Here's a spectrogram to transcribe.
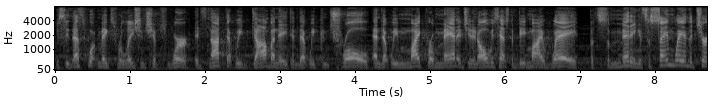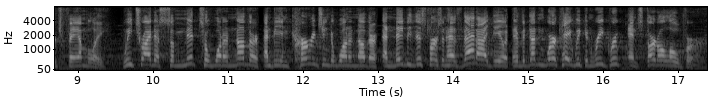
You see, that's what makes relationships work. It's not that we dominate and that we control and that we micromanage it and it always has to be my way, but submitting. It's the same way in the church family. We try to submit to one another and be encouraging to one another. And maybe this person has that idea. And if it doesn't work, hey, we can regroup and start all over.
